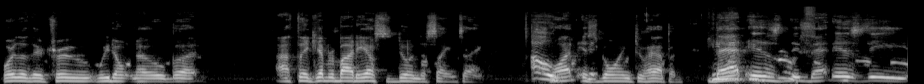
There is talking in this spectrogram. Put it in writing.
whether they're true, we don't know. But I think everybody else is doing the same thing. Oh, what is going to happen? That is the, that is the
